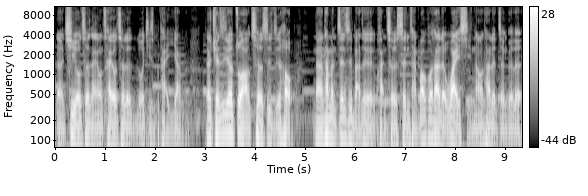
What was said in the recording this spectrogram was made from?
呃汽油车、燃油柴油车的逻辑是不太一样的。在全世界都做好测试之后。那他们正式把这个款车生产，包括它的外形，然后它的整个的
